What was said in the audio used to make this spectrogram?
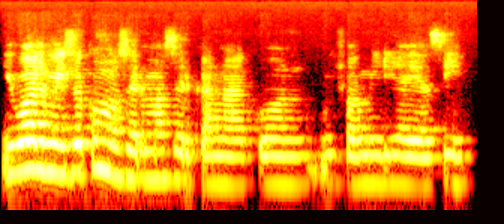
igual me hizo como ser más cercana con mi familia y así.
